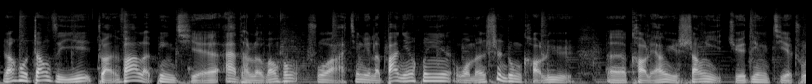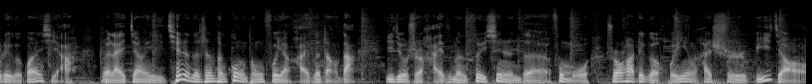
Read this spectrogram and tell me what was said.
然后章子怡转发了，并且艾特了汪峰，说啊，经历了八年婚姻，我们慎重考虑、呃考量与商议，决定解除这个关系啊，未来将以亲人的身份共同抚养孩子长大，依旧是孩子们最信任的父母。说实话，这个回应还是比较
